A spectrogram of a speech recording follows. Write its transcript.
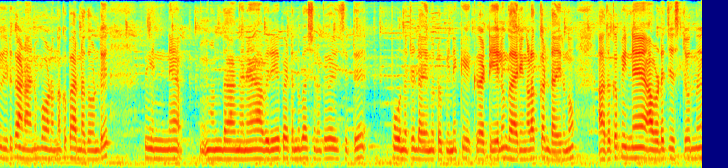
വീട് കാണാനും പോകണം എന്നൊക്കെ പറഞ്ഞതുകൊണ്ട് പിന്നെ എന്താ അങ്ങനെ അവർ പെട്ടെന്ന് ഭക്ഷണമൊക്കെ കഴിച്ചിട്ട് പോന്നിട്ടുണ്ടായിരുന്നു കേട്ടോ പിന്നെ കേക്ക് കട്ടിയലും കാര്യങ്ങളൊക്കെ ഉണ്ടായിരുന്നു. അതൊക്കെ പിന്നെ അവിടെ ജസ്റ്റ് ഒന്ന്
